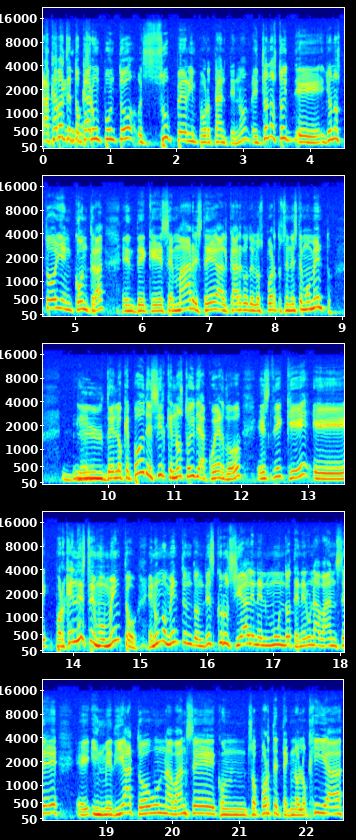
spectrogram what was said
acabas de tocar un punto súper importante, ¿no? Eh, yo no estoy, eh, yo no estoy en contra eh, de que Semar esté al cargo de los puertos en este momento. De lo que puedo decir que no estoy de acuerdo es de que, eh, ¿por qué en este momento? En un momento en donde es crucial en el mundo tener un avance eh, inmediato, un avance con soporte tecnología,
